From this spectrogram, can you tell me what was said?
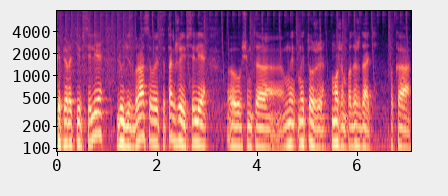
кооператив в селе, люди сбрасываются. Также и в селе, э, в общем-то, мы, мы тоже можем подождать, пока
